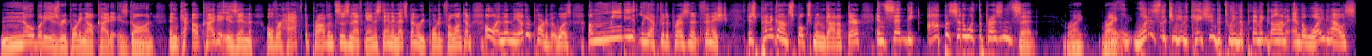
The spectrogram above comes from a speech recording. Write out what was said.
Nobody is reporting Al Qaeda is gone. And Al Qaeda is in over half the provinces in Afghanistan, and that's been reported for a long time. Oh, and then the other part of it was immediately after the president finished, his Pentagon spokesman got up there and said the opposite of what the president said. Right. Right. What is the communication between the Pentagon and the White House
